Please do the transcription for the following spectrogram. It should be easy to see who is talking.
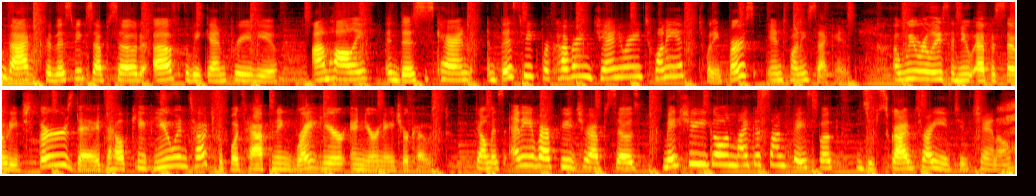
Speaker 1: welcome back for this week's episode of the Weekend Preview. I'm Holly, and this is Karen, and this week we're covering January 20th, 21st, and 22nd.
Speaker 2: And uh, we release a new episode each Thursday to help keep you in touch with what's happening right here in your nature coast.
Speaker 1: Don't miss any of our future episodes. Make sure you go and like us on Facebook and subscribe to our YouTube channel.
